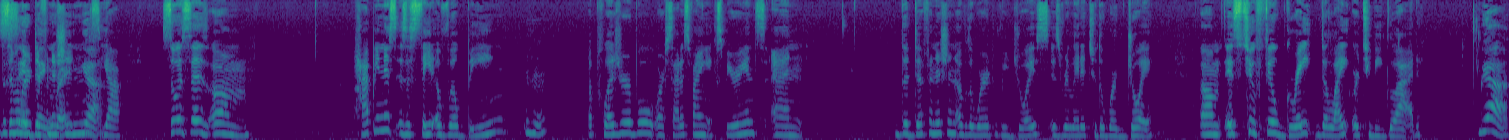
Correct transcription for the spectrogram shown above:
The similar same thing, right? definitions. Yeah. Yeah. So it says um happiness is a state of well-being, Mhm. a pleasurable or satisfying experience and the definition of the word rejoice is related to the word joy. Um, is to feel great, delight, or to be glad. Yeah.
